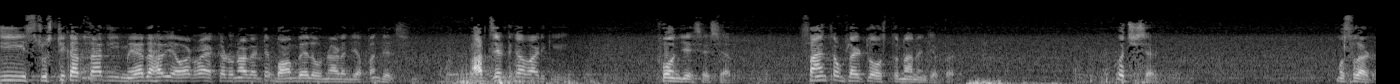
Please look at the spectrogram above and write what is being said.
ఈ సృష్టికర్త ఈ మేధావి ఎవడరా ఎక్కడున్నాడంటే బాంబేలో ఉన్నాడని చెప్పని తెలిసింది అర్జెంట్గా వాడికి ఫోన్ చేసేశారు. సాయంత్రం ఫ్లైట్లో వస్తున్నానని చెప్పాడు. వచ్చేసాడు ముసలాడు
